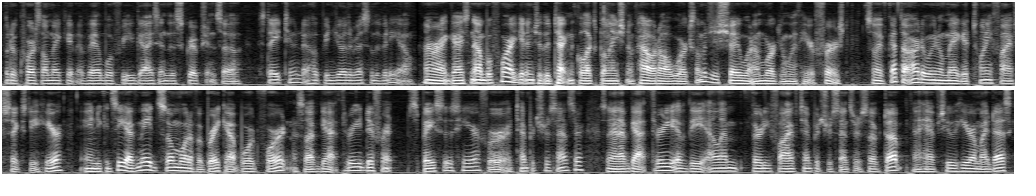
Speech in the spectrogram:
but of course I'll make it available for you guys in the description so stay tuned. I hope you enjoy the rest of the video. Alright guys, now before I get into the technical explanation of how it all works, let me just show you what I'm working with here first. So I've got the Arduino Mega 2560 here, and you can see I've made somewhat of a breakout board for it. So I've got three different spaces here for a temperature sensor. So then I've got three of the LM35 temperature sensors hooked up. I have two here on my desk,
